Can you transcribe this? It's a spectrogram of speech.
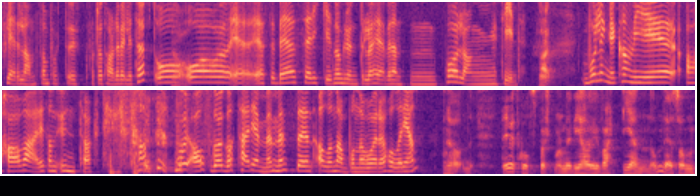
flere land som faktisk fortsatt har det veldig tøft. Og, Ja. og E- ECB ser ikke noen grunn til å heve renten på lang tid. Nei. Hvor lenge kan vi ha være i sånn unntakstilstand, hvor alt går godt her hjemme, mens eh, alle naboene våre holder igjen? Ja, det er jo et godt spørsmål, men vi har jo vært gjennom det som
